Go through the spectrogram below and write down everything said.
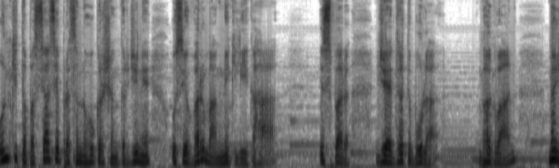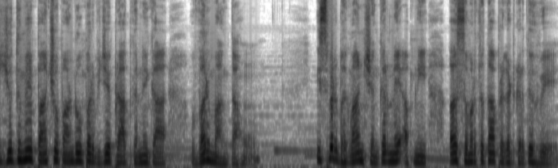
उनकी तपस्या से प्रसन्न होकर शंकर जी ने उसे वर मांगने के लिए कहा। इस पर जयद्रथ बोला, भगवान, मैं युद्ध में पाँचों पांडवों पर विजय प्राप्त करने का वर माँगता हूँ। इस पर भगवान शंकर ने अपनी असमर्थता प्रकट करते हुए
